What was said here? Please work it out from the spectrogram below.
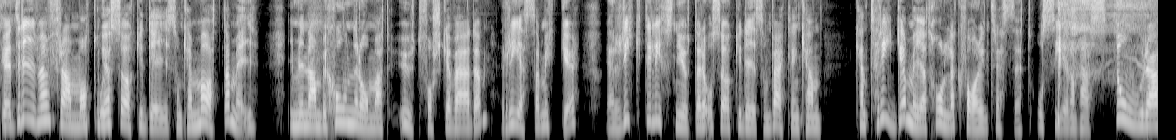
Jag är driven framåt och jag söker dig som kan möta mig i mina ambitioner om att utforska världen, resa mycket. Jag är en riktig livsnjutare och söker dig som verkligen kan, kan trigga mig att hålla kvar intresset och se de här stora,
